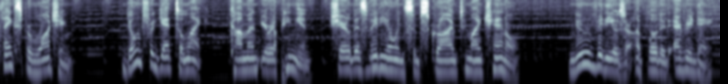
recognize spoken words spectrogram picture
Thanks for watching. Don't forget to like, comment your opinion, share this video and subscribe to my channel. New videos are uploaded every day.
